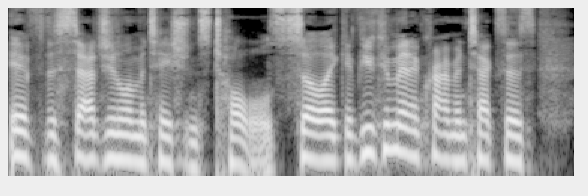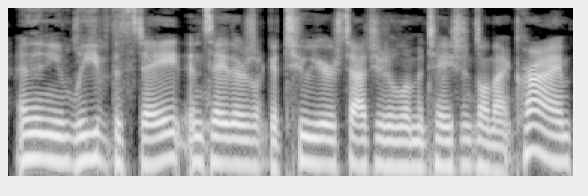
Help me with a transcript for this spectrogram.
if the statute of limitations tolls. So, like, if you commit a crime in Texas and then you leave the state and say there's like a two year statute of limitations on that crime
